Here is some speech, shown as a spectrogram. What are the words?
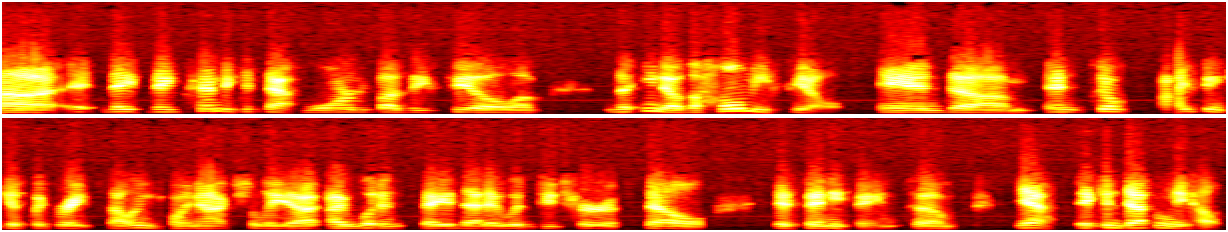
uh, they they tend to get that warm fuzzy feel of the you know the homey feel. And um, and so I think it's a great selling point. Actually, I, I wouldn't say that it would deter a sell if anything. So yeah, it can definitely help.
